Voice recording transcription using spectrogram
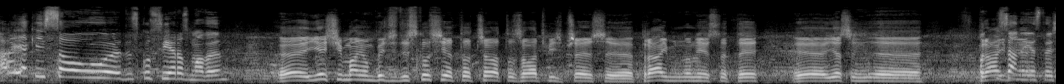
Ale jakieś są e, dyskusje, rozmowy? E, jeśli mają być dyskusje, to trzeba to załatwić przez e, Prime. No niestety jestem w Prime. Podpisany jesteś.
